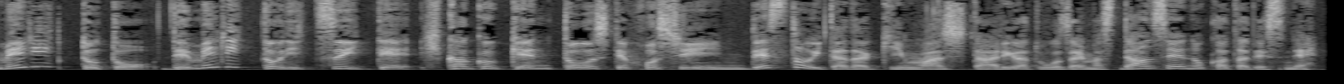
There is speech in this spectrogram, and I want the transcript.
メリットとデメリットについて比較検討してほしいんですといただきました。ありがとうございます。男性の方ですね、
